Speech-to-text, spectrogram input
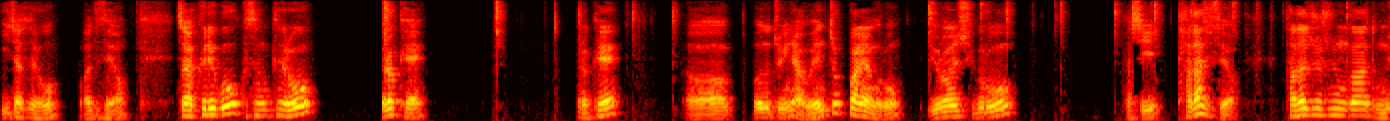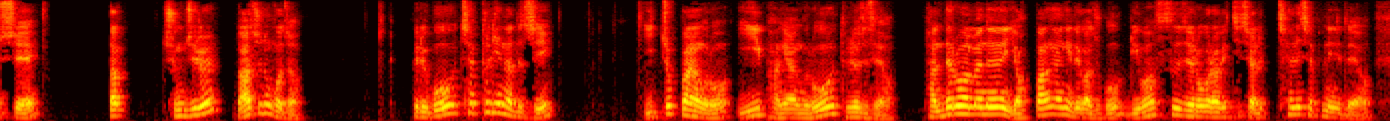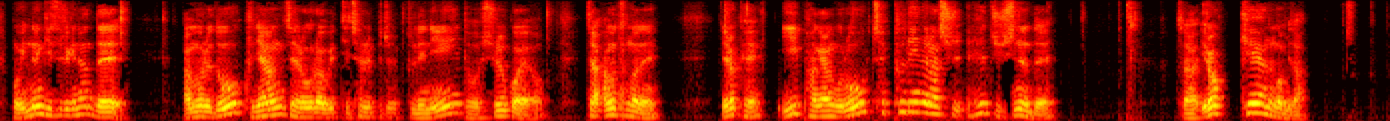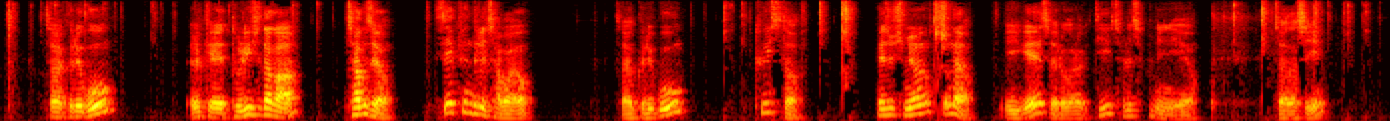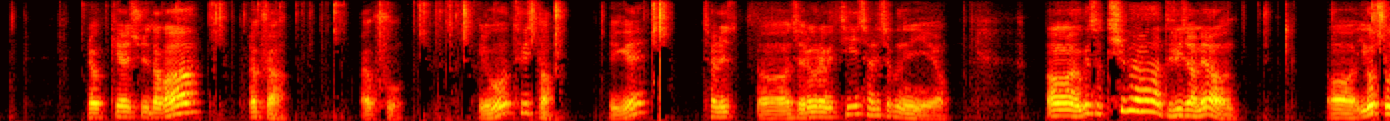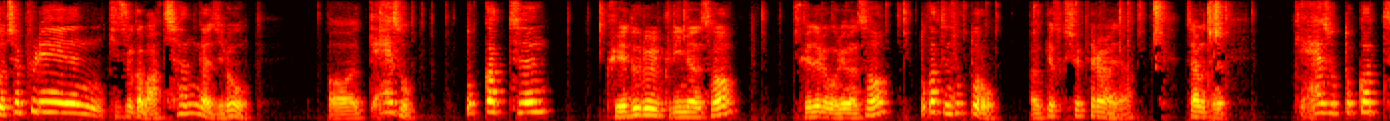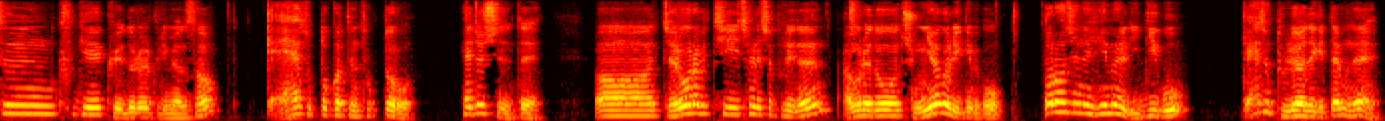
이 자세로 와주세요. 자, 그리고 그 상태로 이렇게 이렇게 어, 어느 쪽이냐? 왼쪽 방향으로 이런 식으로 다시 닫아주세요. 닫아주심과 동시에 딱 중지를 놔주는 거죠. 그리고 채플린 하듯이 이쪽 방향으로 이 방향으로 들려주세요. 반대로 하면은 역방향이 돼가지고 reverse zero gravity 찰리 채플린이 돼요. 뭐 있는 기술이긴 한데 아무래도 그냥 zero gravity 찰리 채플린이 더 쉬울 거예요. 자 아무튼 간에 이렇게 이 방향으로 채플린을 하시, 해주시는데 자 이렇게 하는 겁니다. 자 그리고 이렇게 돌리시다가 잡으세요. Safe handle을 잡아요. 자 그리고 twister 해주시면 끝나요. 이게 zero gravity 찰리 채플린이에요. 자 다시 이렇게 해주다가 아쿠야 아쿠 그리고 twister 이게 찰리 어, zero gravity 찰리 채플린이에요. 어, 여기서 팁을 하나 드리자면 어, 이것도 채플린 기술과 마찬가지로 어, 계속 똑같은 궤도를 그리면서 궤도를 그리면서 똑같은 속도로 아, 계속 실패를 하냐. 자 아무튼 계속 똑같은 크기의 궤도를 그리면서 계속 똑같은 속도로 해주시는데 어, 제로 그라비티 찰리 채플린은 아무래도 중력을 이기고 떨어지는 힘을 이기고 계속 돌려야 되기 때문에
